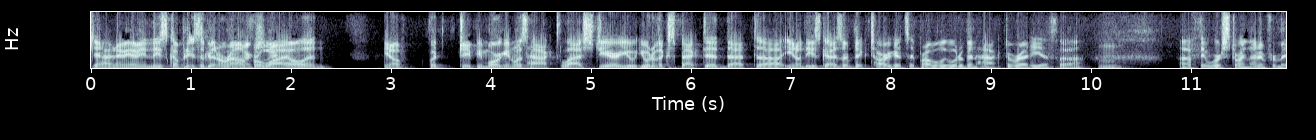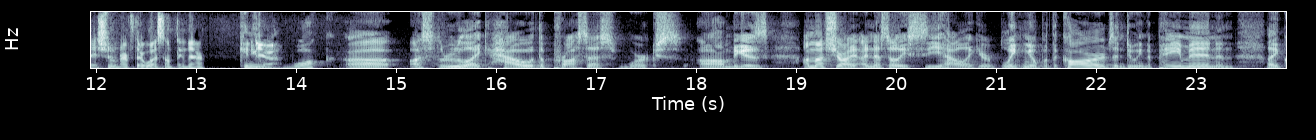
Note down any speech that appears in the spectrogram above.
Yeah, I mean, these companies have been around for a while, and you know, but J.P. Morgan was hacked last year. You you would have expected that uh, you know these guys are big targets. They probably would have been hacked already if uh, uh, if they were storing that information or if there was something there. Can you Yeah. walk uh, us through like how the process works? Um, because I'm not sure I, I necessarily see how like you're linking up with the cards and doing the payment and like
